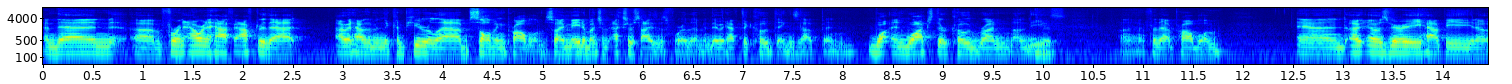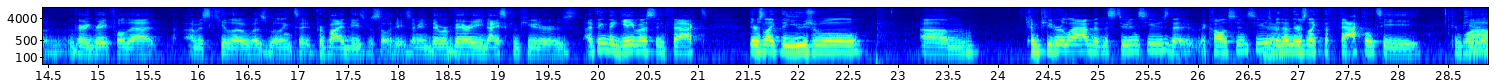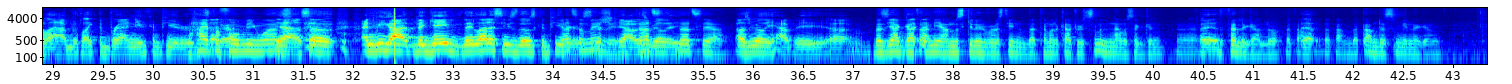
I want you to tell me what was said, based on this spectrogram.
And then um, for an hour and a half after that, I would have them in the computer lab solving problems. So I made a bunch of exercises for them, and they would have to code things up and, wa- and watch their code run on the, Yes. uh, for that problem. And I, I was very happy, you know, very grateful that Amis Kilo was willing to provide these facilities. I mean, they were very nice computers. I think they gave us, in fact, there's like the usual um, computer lab that the students use, the, the college students use, Yeah. but then there's like the faculty computer Wow. lab with like the brand new computers. The et cetera. high-performing ones? Yeah. So, and we got they gave they let us use those computers. That's which- amazing. yeah, I was that's, really that's yeah. I was really happy. Um, በዚህ አጋጣሚ አምስት ኪሎ ዩኒቨርሲቲን በተመልካቾች ስም ልናመሰግን እ, Oh, yes. እፈልጋለሁ። በጣም Yeah. በጣም በጣም ደስ የሚል ነገር ነው።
